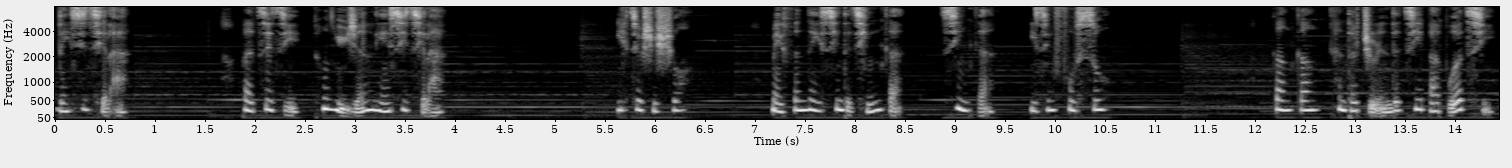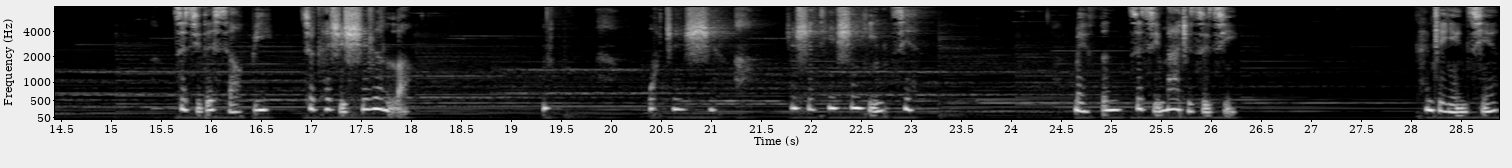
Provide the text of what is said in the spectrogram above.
联系起来。把自己同女人联系起来，也就是说，美芬内心的情感、性感已经复苏。刚刚看到主人的鸡巴勃起，自己的小臂就开始湿润了。我真是，真是天生淫贱。美芬自己骂着自己，看着眼前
